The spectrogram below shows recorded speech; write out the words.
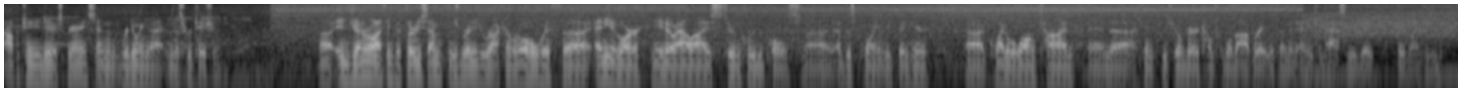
opportunity to experience, and we're doing that in this rotation. Uh, in general, I think the 37th is ready to rock and roll with uh, any of our NATO allies to include the Poles. Uh, at this point, we've been here uh, quite a long time, and uh, I think we feel very comfortable to operate with them in any capacity they, they might need.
